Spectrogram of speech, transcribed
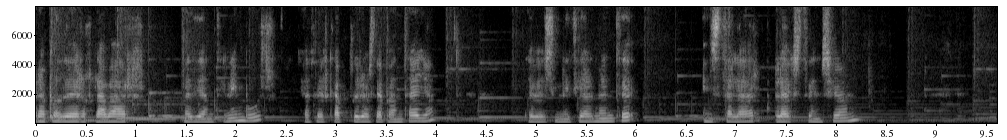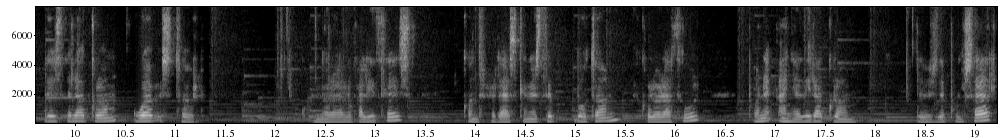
Para poder grabar mediante Nimbus y hacer capturas de pantalla, debes inicialmente instalar la extensión desde la Chrome Web Store. Cuando la localices, encontrarás que en este botón de color azul pone Añadir a Chrome. Debes de pulsar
